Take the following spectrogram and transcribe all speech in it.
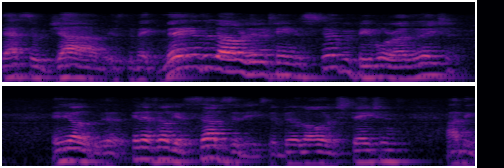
that's their job is to make millions of dollars entertaining stupid people around the nation. And you know the NFL gets subsidies to build all their stations. I mean,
